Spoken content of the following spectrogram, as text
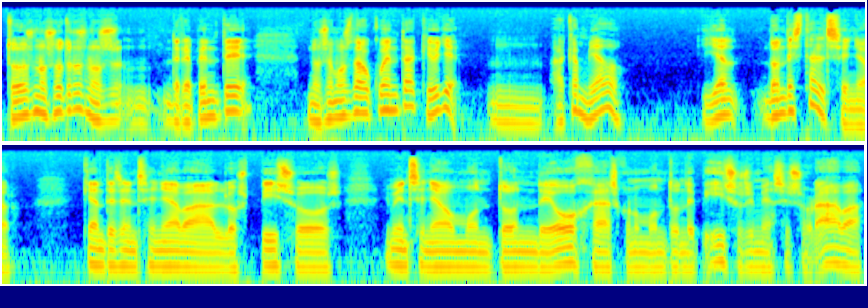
todos nosotros, nos, de repente, nos hemos dado cuenta que, oye, mm, ha cambiado. ¿Y ya, dónde está el señor? que antes enseñaba los pisos y me enseñaba un montón de hojas con un montón de pisos y me asesoraba.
